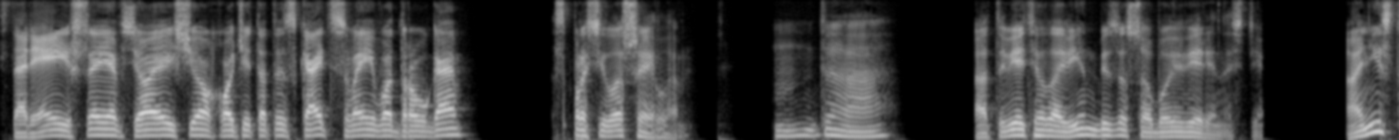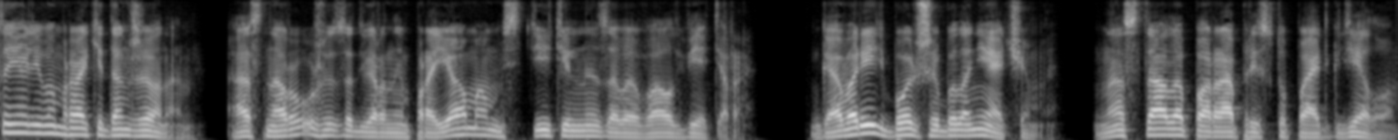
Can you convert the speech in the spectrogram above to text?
Старейшая все еще хочет отыскать своего друга? спросила Шейла. Да, ответила Вин без особой уверенности. Они стояли во мраке донжона, а снаружи за дверным проемом мстительно завывал ветер. Говорить больше было не о чем. Настала пора приступать к делу.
